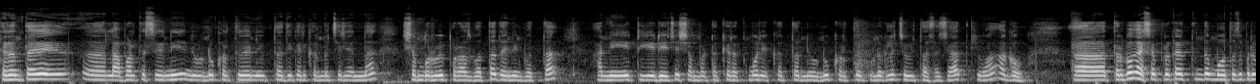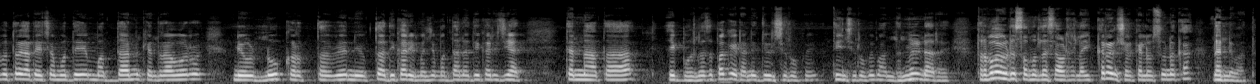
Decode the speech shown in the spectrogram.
त्यानंतर लाभार्थी श्रेणी निवडणूक कर्तव्य नियुक्त अधिकारी कर्मचारी यांना शंभर रुपये प्रवास भत्ता दैनिक भत्ता आणि टी ए डीचे शंभर टक्के रकमेवर एकत्र निवडणूक कर्तव्य पूर्ण केले चोवीस तासाच्या आत किंवा आगाऊ. तर बघा अशा प्रकारे अत्यंत महत्त्वाचं परिपत्रक आहे. त्याच्यामध्ये मतदान केंद्रावर निवडणूक कर्तव्य नियुक्त अधिकारी म्हणजे मतदान अधिकारी जे आहेत त्यांना आता एक भोजनाचं पाकिट आणि दीडशे रुपये तीनशे रुपये मानधन मिळणार आहे. तर बघा व्हिडिओ समजल्यास आवडते लाईक करा आणि शेअर करायला विसरू नका. धन्यवाद.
